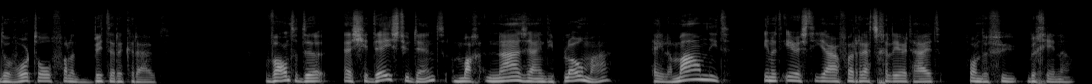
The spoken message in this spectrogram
de wortel van het bittere kruid. Want de SJD-student mag na zijn diploma helemaal niet in het eerste jaar van rechtsgeleerdheid van de VU beginnen.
